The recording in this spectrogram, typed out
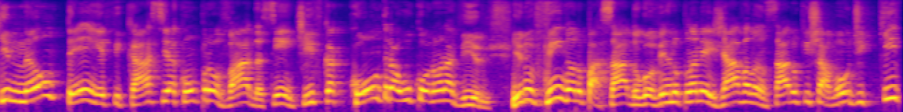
que não têm eficácia comprovada científica contra o coronavírus. E no fim do ano passado, o governo planejava lançar o que chamou de kit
